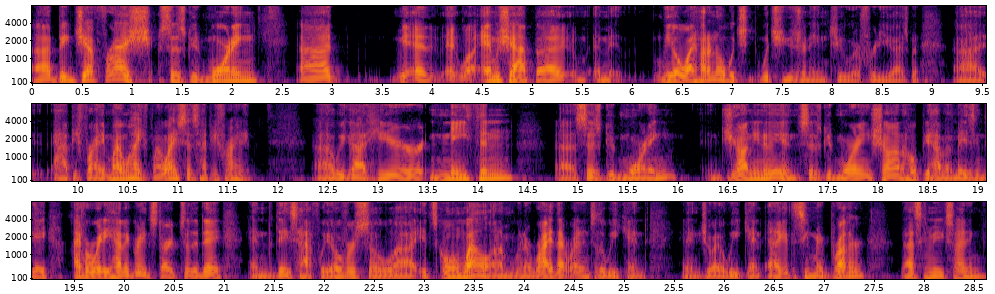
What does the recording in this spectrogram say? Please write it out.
Uh, Big Jeff Fresh says good morning. Uh, uh well, M Shap, uh, Leo wife. I don't know which which username to refer to you guys, but uh, happy Friday. My wife, my wife says happy Friday. Uh, we got here Nathan uh, says good morning. Johnny Nguyen says, Good morning, Sean. Hope you have an amazing day. I've already had a great start to the day, and the day's halfway over, so uh, it's going well, and I'm going to ride that right into the weekend and enjoy a weekend. And I get to see my brother. That's going to be exciting.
